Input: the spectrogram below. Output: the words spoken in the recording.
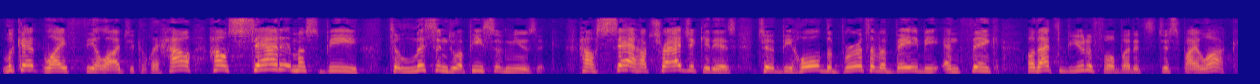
Look at life theologically. How, how sad it must be to listen to a piece of music. How sad, how tragic it is to behold the birth of a baby and think, oh, that's beautiful, but it's just by luck.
